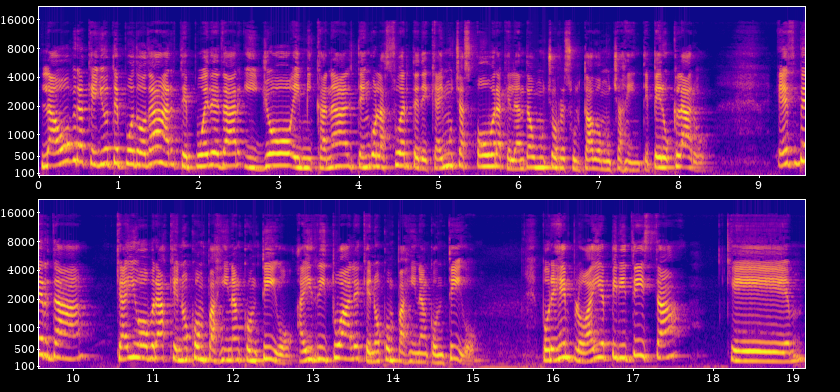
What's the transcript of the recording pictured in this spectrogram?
la obra que yo te puedo dar, te puede dar, y yo en mi canal tengo la suerte de que hay muchas obras que le han dado mucho resultado a mucha gente. Pero claro, es verdad que hay obras que no compaginan contigo, hay rituales que no compaginan contigo. Por ejemplo, hay espiritistas que,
